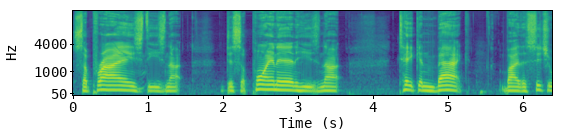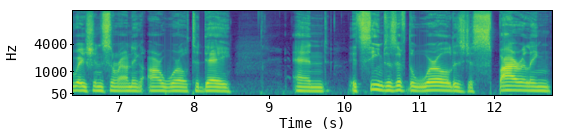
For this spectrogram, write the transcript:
surprised. He's not disappointed. He's not taken back by the situations surrounding our world today. And it seems as if the world is just spiraling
